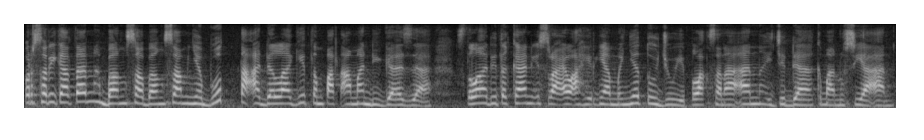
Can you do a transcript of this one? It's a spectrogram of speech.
Perserikatan Bangsa-Bangsa menyebut tak ada lagi tempat aman di Gaza setelah ditekan Israel akhirnya menyetujui pelaksanaan jeda kemanusiaan.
